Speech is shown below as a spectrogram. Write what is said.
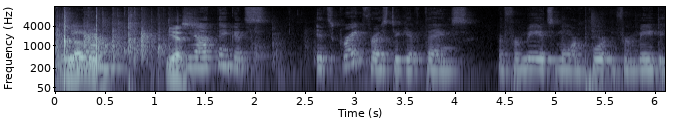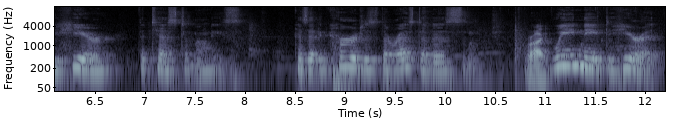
We love you. Yes. You know, I think it's it's great for us to give thanks, but for me, it's more important for me to hear the testimonies because it encourages the rest of us. And Right. we need to hear it.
